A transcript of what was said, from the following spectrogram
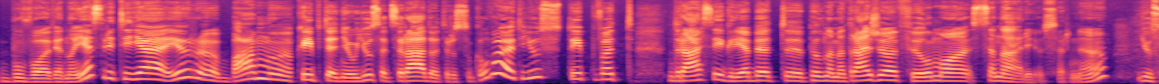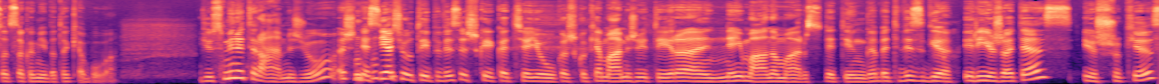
buvo vienoje srityje ir bam, kaip ten jau jūs atsiradot ir sugalvojot, jūs taip vat drąsiai griebėt pilnametražio filmo scenarijus, ar ne? Jūsų atsakomybė tokia buvo. Jūs minit ir amžių. Aš nesiečiau taip visiškai, kad čia jau kažkokiam amžiui tai yra neįmanoma ar sudėtinga, bet visgi ryžotės, iššūkis,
